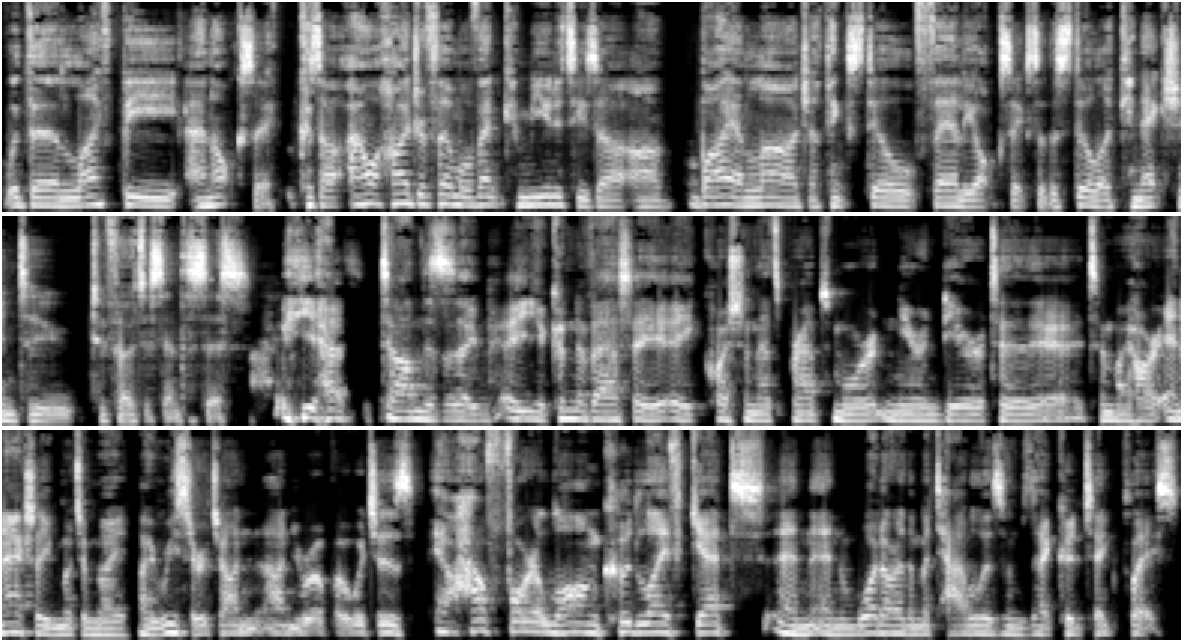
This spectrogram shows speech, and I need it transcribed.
Would the life be anoxic? Because our, our hydrothermal vent communities are, are by and large, I think, still fairly oxic. So there's still a connection to, to photosynthesis. yes, Thom, this is a, you couldn't have asked a, a question that's perhaps more near and dear to, to my heart. And actually much of my, my research on, on Europa, which is you know, how far along could life get and, and what are the metabolisms that could take place?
